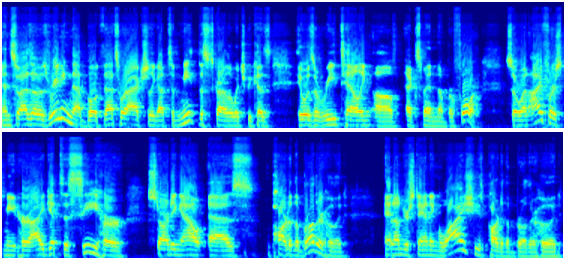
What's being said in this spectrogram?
And so as I was reading that book, that's where I actually got to meet the Scarlet Witch because it was a retelling of X Men number four. So when I first meet her, I get to see her starting out as part of the Brotherhood and understanding why she's part of the Brotherhood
